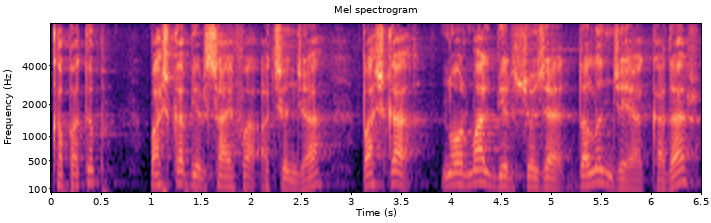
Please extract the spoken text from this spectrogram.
kapatıp başka bir sayfa açınca başka normal bir söze dalıncaya kadar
